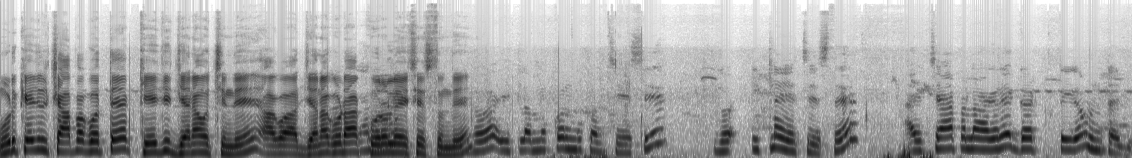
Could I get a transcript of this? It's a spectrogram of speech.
మూడు కేజీలు చేప కొత్తే కేజీ జన వచ్చింది. అగో ఆ జన కూడా కూరలో వేసేస్తుంది. ఇట్లా ముక్కలు ముక్కలు చేసి ఇట్లా వేసేస్తే అది చేపలాగానే గట్టిగా ఉంటుంది.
